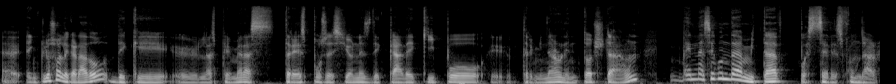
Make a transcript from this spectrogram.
eh, incluso al grado de que eh, las primeras tres posesiones de cada equipo eh, terminaron en touchdown, en la segunda mitad pues se desfundaron.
